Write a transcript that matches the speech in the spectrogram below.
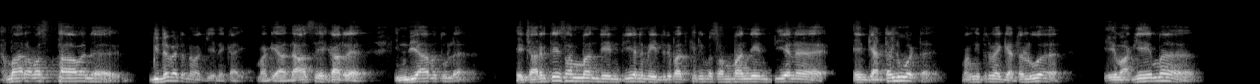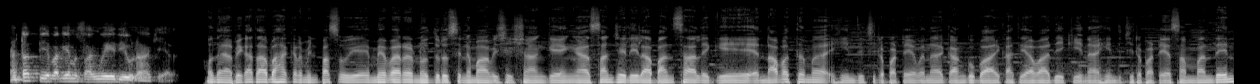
සමහර අවස්ථාවල බිඳ වැටෙනවා කියන එකයි. මගේ අදහස ඒක අර ඉන්දියාව තුල ඒ චරිතය සම්බන්ධයෙන් තියෙන මේ ඉදිරිපත් කිරීම සම්බන්ධයෙන් තියෙන ඒ ගැටලුවට මම හිතනවා ගැටලුව ඒ වගේම මටත් ඒ වගේම සංවේදී වුණා කියලා. හොඳ අපි කතා බහ කරමින් පසුයේ මෙවර නොදුරු සිනමා විශේෂන්ගෙන් සංජයලීලා බන්සාලගේ නවතම හින්දි චිත්‍රපටය වන ගංගුබාය කතියවාදී කියන හින්දි චිත්‍රපටය සම්බන්ධයෙන්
